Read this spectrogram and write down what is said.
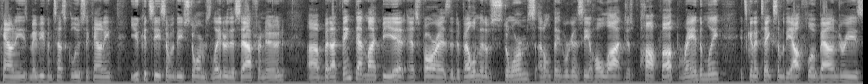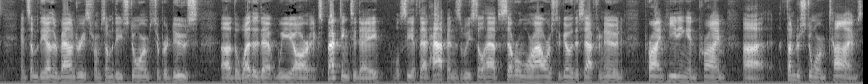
counties, maybe even Tuscaloosa County. You could see some of these storms later this afternoon, uh, but I think that might be it as far as the development of storms. I don't think we're going to see a whole lot just pop up randomly. It's going to take some of the outflow boundaries and some of the other boundaries from some of these storms to produce uh, the weather that we are expecting today. We'll see if that happens. We still have several more hours to go this afternoon. Prime heating and prime. Uh, thunderstorm times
